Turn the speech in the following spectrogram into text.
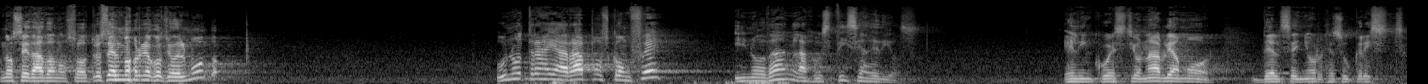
nos ha dado a nosotros. Es el mejor negocio del mundo. Uno trae harapos con fe y nos dan la justicia de Dios. El incuestionable amor del Señor Jesucristo.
